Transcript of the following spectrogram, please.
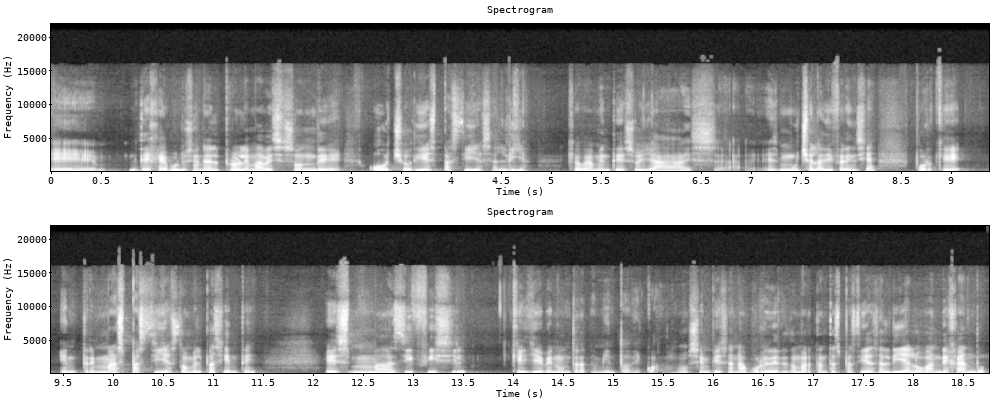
eh, deja evolucionar el problema, a veces son de 8 o 10 pastillas al día, que obviamente eso ya es, eh, es mucha la diferencia, porque entre más pastillas tome el paciente, es más difícil que lleven un tratamiento adecuado. Se empiezan a aburrir de tomar tantas pastillas al día, lo van dejando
